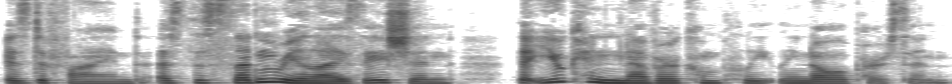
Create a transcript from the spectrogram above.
is defined as the sudden realization that you can never completely know a person.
